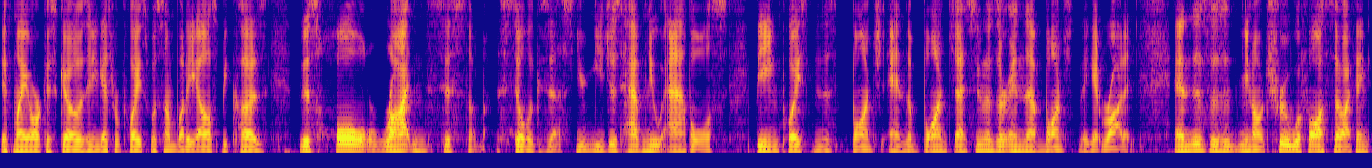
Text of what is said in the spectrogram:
if Mayorkas goes and he gets replaced with somebody else because this whole rotten system still exists. You, you just have new apples being placed in this bunch, and the bunch, as soon as they're in that bunch, they get rotted. And this is, you know, true with also, I think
